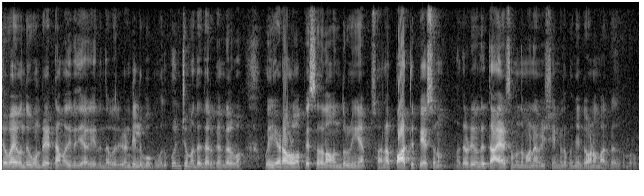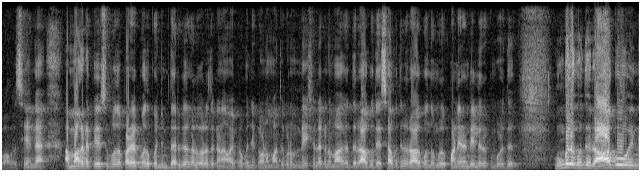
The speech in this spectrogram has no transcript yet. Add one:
செவ்வாய் வந்து ஒன்று எட்டாம் அதிபதியாக இருந்தவர் ரெண்டில் போகும்போது கொஞ்சம் அந்த தர்க்கங்கள் கொஞ்சம் இடவளமாக பேசுறதெல்லாம் வந்துடுவீங்க ஸோ அதனால் பார்த்து பேசணும். மற்றபடி வந்து தாயார் சம்மந்தமான விஷயங்களும் கொஞ்சம் கவனமாக இருக்கிறது ரொம்ப ரொம்ப அவசியங்க. அம்மா கிட்ட பேசும்போது பழகும்போது கொஞ்சம் தர்க்கங்கள் வர்றதுக்கான வாய்ப்பு கொஞ்சம் கவனமாக இருக்கணும் மேஷ லக்னமாக இருந்து ராகு தசாபத்தின்னு ராகு வந்து உங்களுக்கு பன்னிரெண்டில் இருக்கும்பொழுது உங்களுக்கு வந்து ராகுவின்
